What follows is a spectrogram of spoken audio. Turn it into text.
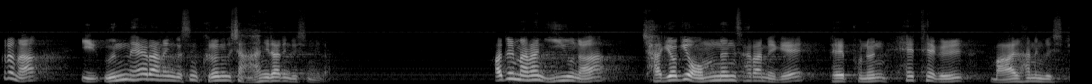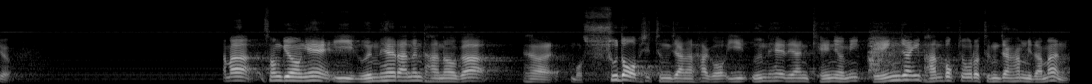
그러나 이 은혜라는 것은 그런 것이 아니라는 것입니다. 받을 만한 이유나 자격이 없는 사람에게 베푸는 혜택을 말하는 것이죠. 아마 성경에 이 은혜라는 단어가 아, 뭐 수도 없이 등장을 하고 이 은혜에 대한 개념이 굉장히 반복적으로 등장합니다만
